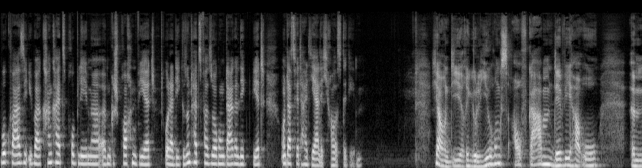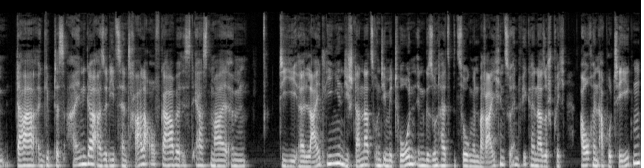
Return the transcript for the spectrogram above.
wo quasi über Krankheitsprobleme ähm, gesprochen wird oder die Gesundheitsversorgung dargelegt wird. Und das wird halt jährlich rausgegeben. Ja, und die Regulierungsaufgaben der WHO, ähm, da gibt es einige. Also die zentrale Aufgabe ist erstmal ähm, die äh, Leitlinien, die Standards und die Methoden in gesundheitsbezogenen Bereichen zu entwickeln, also sprich auch in Apotheken.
